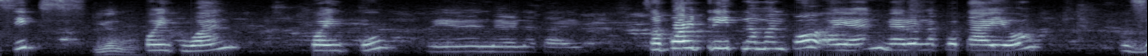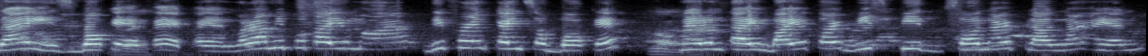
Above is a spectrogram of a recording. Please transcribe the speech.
0.6. Yun. oh. Point 1, point 2. Ayan, meron na tayo. Sa portrait naman po, ayan, meron na po tayong Zeiss bokeh Zeiss. effect. Ayan, marami po tayong mga different kinds of bokeh. Oo. Meron tayong Biotor, B-Speed, Sonar, Planar. Ayan,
